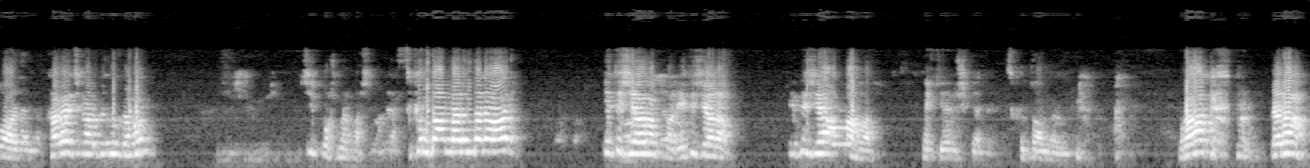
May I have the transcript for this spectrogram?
dua ederler. Karaya çıkardığımız zaman çift boşuna başlar. Yani sıkıntı anlarında ne var? Yetiş ya Rab var. Yetiş ya Rab. Yetiş ya Allah var. Mekke'de müşkilerde. Sıkıntı anlarında. Rahat, ferah,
